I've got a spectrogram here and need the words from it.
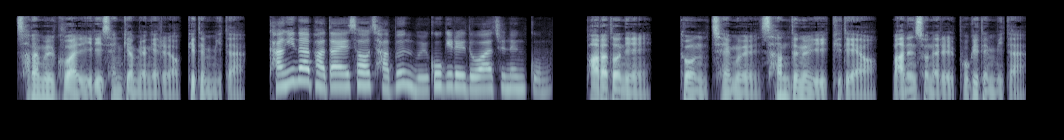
사람을 구할 일이 생겨 명예를 얻게 됩니다. 강이나 바다에서 잡은 물고기를 놓아주는 꿈. 바라던 일, 돈, 재물, 사람 등을 잃게 되어 많은 손해를 보게 됩니다.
